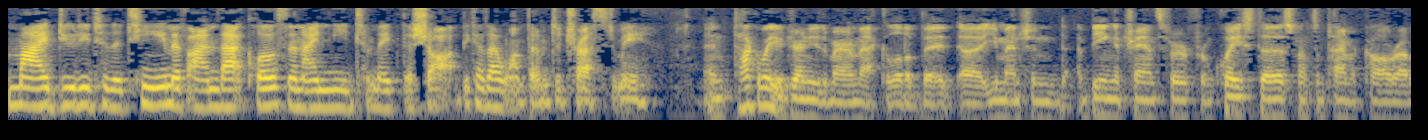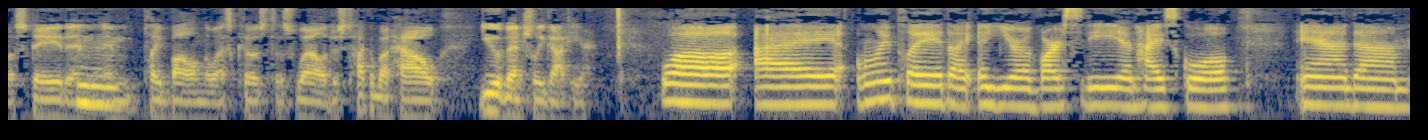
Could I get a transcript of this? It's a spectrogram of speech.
my duty to the team. If I'm that close, and I need to make the shot because I want them to trust me. And talk about your journey to Merrimack a little bit. Uh, you mentioned being a transfer from Cuesta, spent some time at Colorado State, and, mm-hmm. and, played ball on the West Coast as well. Just talk about how you eventually got here. Well, I only played like a year of varsity in high school, and um,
